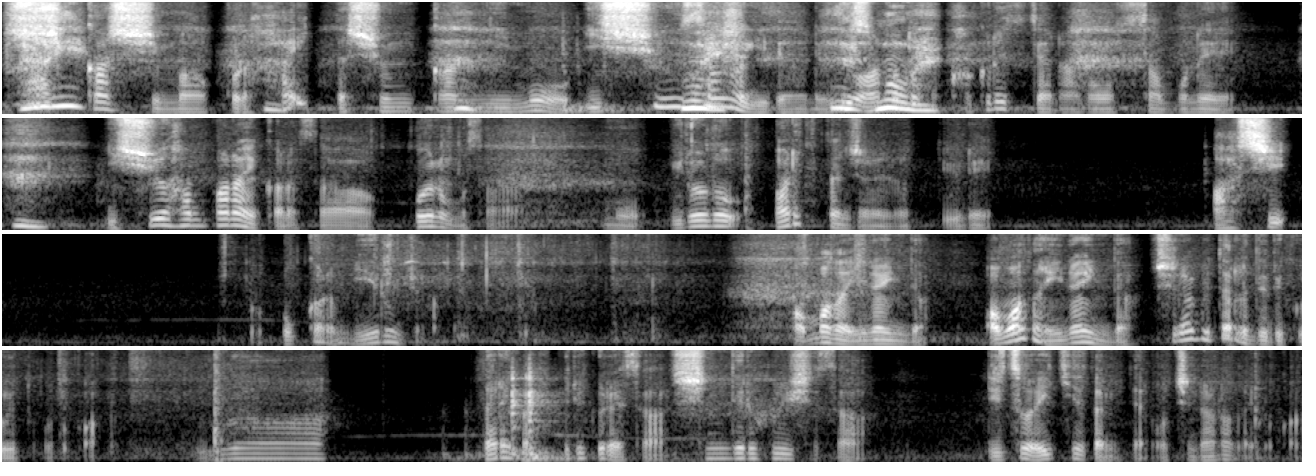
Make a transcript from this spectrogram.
し?かしまあこれ入った瞬間にもう一周騒ぎだよね。要はあの.隠れてたよね、あのおっさんもね。一周半端ないからさ、こういうのもさ、もういろいろバレてたんじゃないのっていうね。足。ここから見えるんじゃなかったっけあ、まだいないんだ。あ、まだいないんだ。調べたら出てくるってことか。うわー誰か一人くらいさ、死んでるふりしてさ、実は生きてたみたいなオチにならないのか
